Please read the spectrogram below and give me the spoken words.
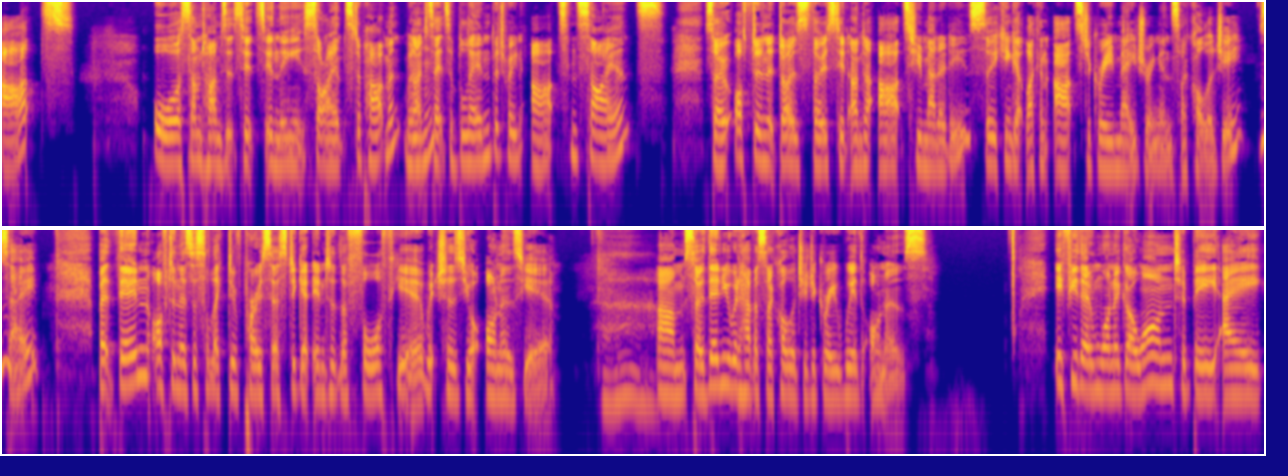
arts. Or sometimes it sits in the science department. We like to Mhm. say it's a blend between arts and science. So often it does those sit under arts humanities. So you can get like an arts degree majoring in psychology, say. But then often there's a selective process to get into the fourth year, which is your honours year. Ah. Um, so then you would have a psychology degree with honours. If you then want to go on to be a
